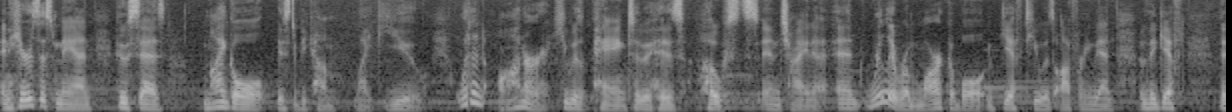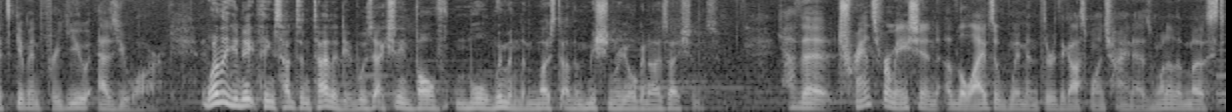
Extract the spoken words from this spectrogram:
And here's this man who says, my goal is to become like you. What an honor he was paying to his hosts in China, and really a remarkable gift he was offering then, the gift that's given for you as you are. One of the unique things Hudson Taylor did was actually involve more women than most other missionary organizations. Yeah, the transformation of the lives of women through the gospel in China is one of the most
